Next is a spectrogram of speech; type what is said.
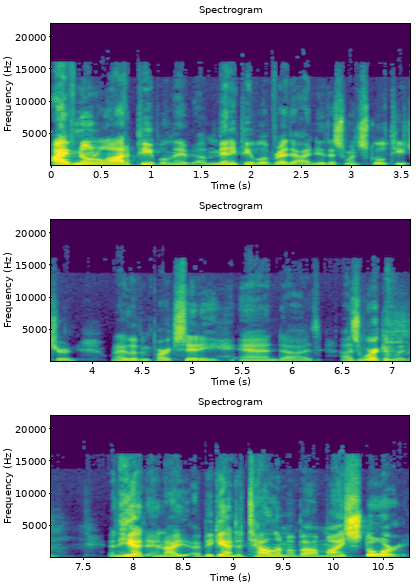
I've known a lot of people, and uh, many people have read that. I knew this one school teacher when I lived in Park City, and uh, I was working with him. And he had, and I, I began to tell him about my story.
